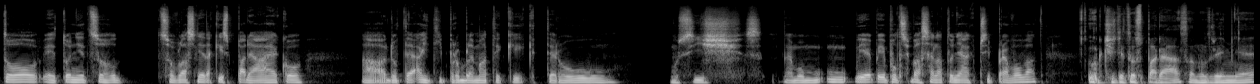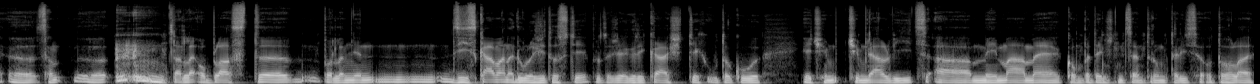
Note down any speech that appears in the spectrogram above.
to, je to něco, co vlastně taky spadá jako a do té IT problematiky, kterou musíš, nebo je, je potřeba se na to nějak připravovat? Určitě to spadá, samozřejmě. Eh, eh, tahle oblast eh, podle mě získává na důležitosti, protože, jak říkáš, těch útoků je čím, čím dál víc a my máme kompetenční centrum, který se o tohle,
